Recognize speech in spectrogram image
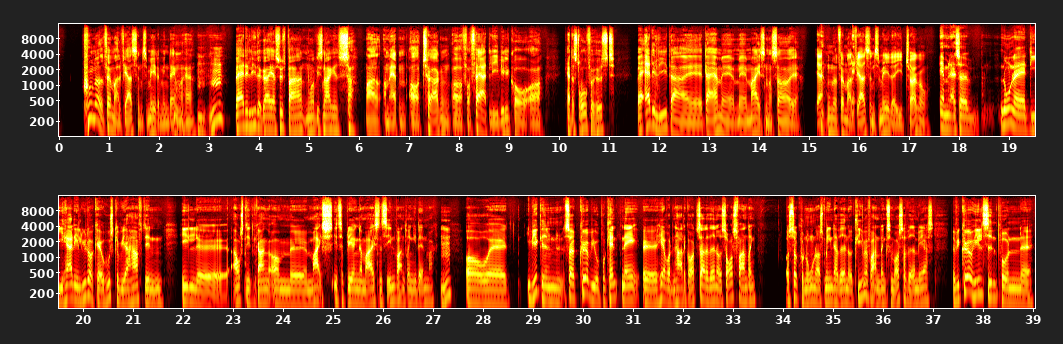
175 cm, mine damer og herrer. Mm-hmm. Hvad er det lige, der gør? Jeg synes bare, nu har vi snakket så meget om 18, og tørken, og forfærdelige vilkår, og katastrofehøst. Hvad er det lige, der, øh, der er med, med majsen, og så øh, ja, 175 cm i et tørkeår? Jamen altså, nogle af de herlige lyttere kan jo huske, at vi har haft en hel øh, afsnit gang om øh, majs, etableringen af majsens indvandring i Danmark. Mm. Og øh, i virkeligheden, så kører vi jo på kanten af, øh, her hvor den har det godt, så har der været noget sortsforandring, og så kunne nogen også mene, der har været noget klimaforandring, som også har været med os. Men vi kører jo hele tiden på, en, øh,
